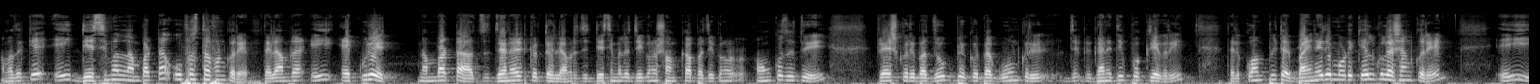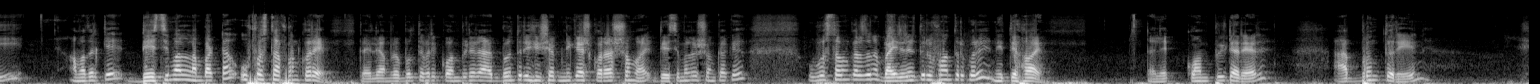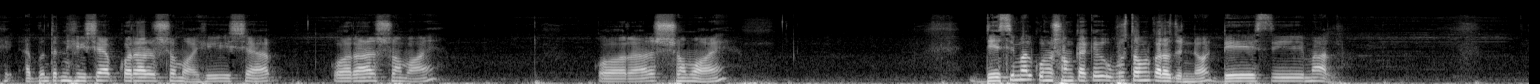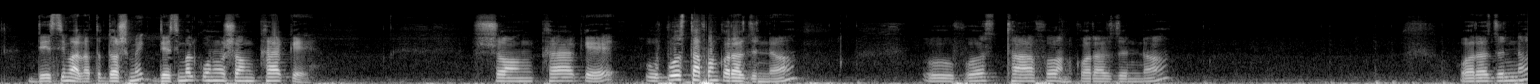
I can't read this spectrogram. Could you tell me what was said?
আমাদেরকে এই ডেসিমাল নাম্বারটা উপস্থাপন করে। তাহলে আমরা এই অ্যাকুরেট নাম্বারটা জেনারেট করতে হলে আমরা যে ডেসিমালের যে কোনো সংখ্যা বা যে কোনো অঙ্ক যদি প্রেস করি বা যোগ বিয়োগ করি বা গুণ করি, যে গাণিতিক প্রক্রিয়া করি, তাহলে কম্পিউটার বাইনারি মোডে ক্যালকুলেশন করে এই আমাদেরকে ডেসিমাল নাম্বারটা উপস্থাপন করে। তাইলে আমরা বলতে পারি কম্পিউটারের আভ্যন্তরীণ হিসাব নিকাশ করার সময় ডেসিমালের সংখ্যাকে উপস্থাপন করার জন্য বাইনারিতে রূপান্তর করে নিতে হয়। তাহলে কম্পিউটারের আভ্যন্তরীণ আভ্যন্তরীণ হিসাব করার সময় হিসাব করার সময় করার সময় ডেসিমাল কোনো সংখ্যাকে উপস্থাপন করার জন্য ডেসিমাল ডেসিমাল অর্থাৎ দশমিক ডেসিমাল কোনো সংখ্যাকে সংখ্যাকে উপস্থাপন করার জন্য, উপস্থাপন করার জন্য করার জন্য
